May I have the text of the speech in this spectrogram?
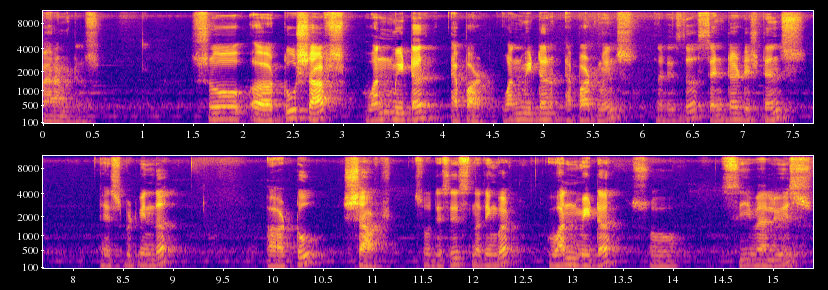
parameters. So uh, two shafts one meter apart. One meter apart means that is the center distance is between the uh, two shafts. So this is nothing but one meter. So C value is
